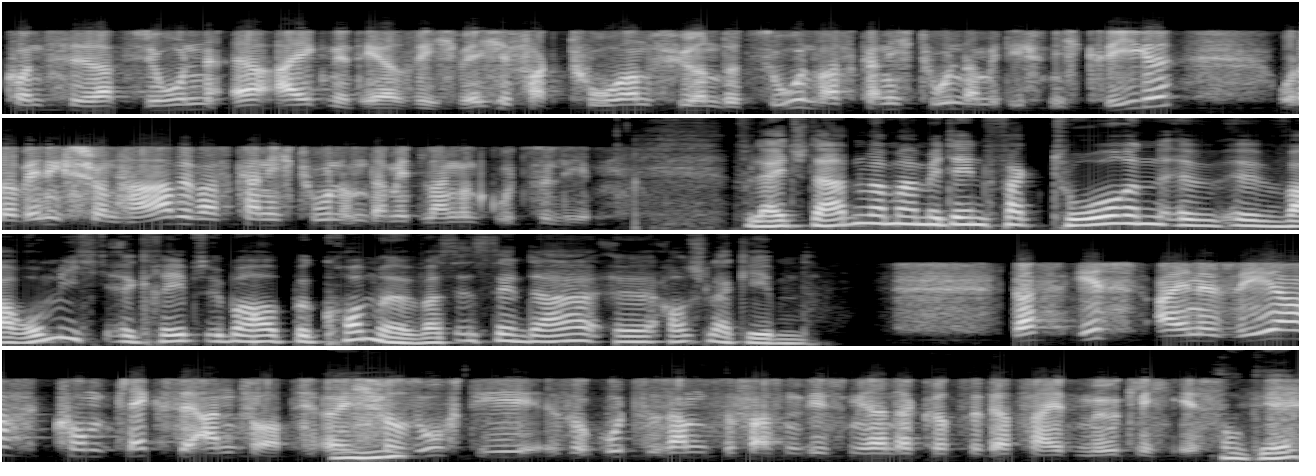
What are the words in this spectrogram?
Konstellation ereignet er sich? Welche Faktoren führen dazu und was kann ich tun, damit ich es nicht kriege? Oder wenn ich es schon habe, was kann ich tun, um damit lang und gut zu leben? Vielleicht starten wir mal mit den Faktoren, äh, äh warum ich äh, Krebs überhaupt bekomme. Was ist denn da ausschlaggebend? Das ist eine sehr komplexe Antwort. Mhm. Ich versuche die so gut zusammenzufassen, wie es mir in der Kürze der Zeit möglich ist. Okay.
